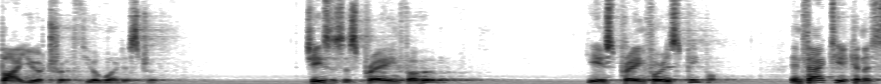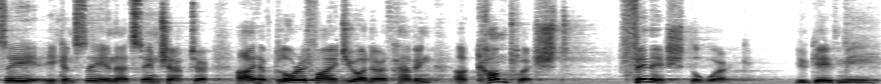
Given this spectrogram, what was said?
by your truth. Your word is truth. Jesus is praying for whom? He is praying for his people. In fact, he can say, he can say in that same chapter, I have glorified you on earth, having accomplished, finished the work you gave me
